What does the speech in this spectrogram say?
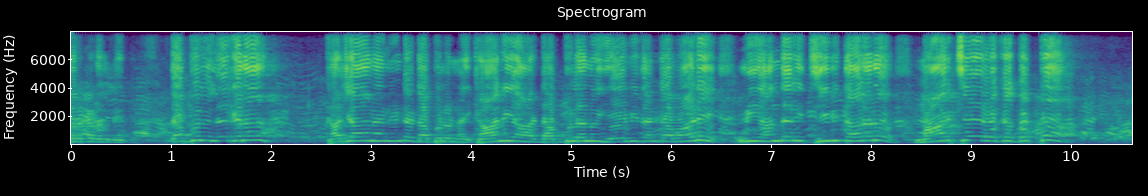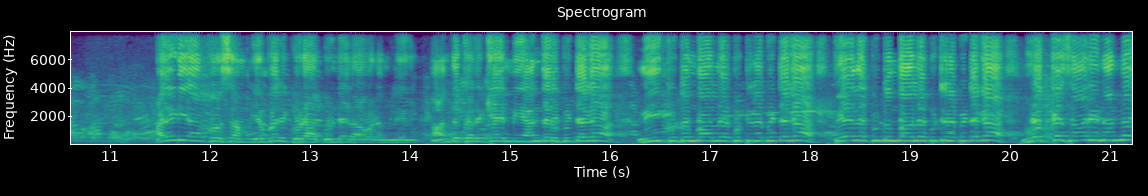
దొరకడం లేదు? డబ్బులు లేకనా? ఖజానా నిండా డబ్బులు ఉన్నాయి కానీ ఆ డబ్బులను ఏ విధంగా వాడి మీ అందరి జీవితాలను మార్చే ఒక గొప్ప ఐడియా కోసం ఎవరికి కూడా గుండె రావడం లేదు. అందుకొరకే మీ అందరి బిడ్డగా మీ కుటుంబాల్లో పుట్టిన బిడ్డగా పేద కుటుంబాల్లో పుట్టిన బిడ్డగా ఒక్కసారి నన్ను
